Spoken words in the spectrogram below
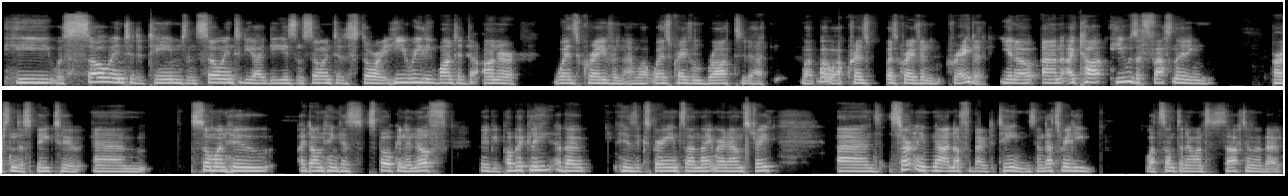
he was so into the teams and so into the ideas and so into the story. He really wanted to honor Wes Craven and what Wes Craven brought to that, what, what, what Wes Craven created, you know. And I thought he was a fascinating person to speak to. Um, someone who I don't think has spoken enough, maybe publicly, about his experience on Nightmare on Elm Street, and certainly not enough about the teams. And that's really what's something I wanted to talk to him about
